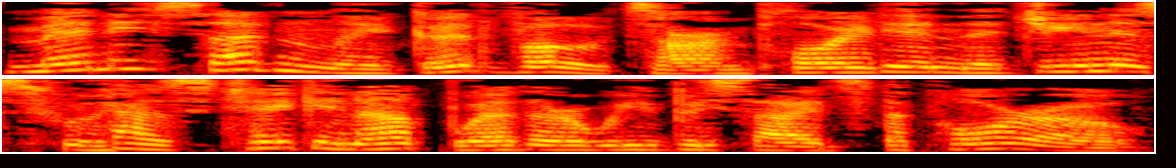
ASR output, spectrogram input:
Many suddenly good votes are employed in the genus who has taken up whether we besides the poro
